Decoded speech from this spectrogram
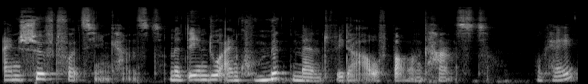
einen Shift vollziehen kannst, mit denen du ein Commitment wieder aufbauen kannst. Okay?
